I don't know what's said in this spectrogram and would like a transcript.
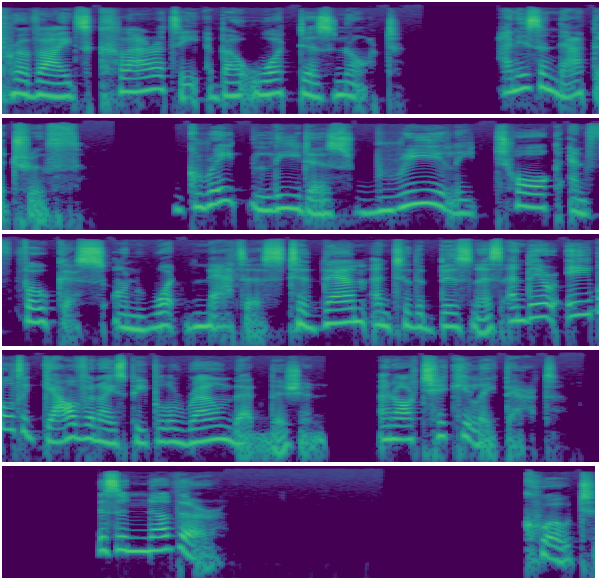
provides clarity about what does not. And isn't that the truth? Great leaders really talk and focus on what matters to them and to the business, and they're able to galvanize people around that vision and articulate that. There's another quote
